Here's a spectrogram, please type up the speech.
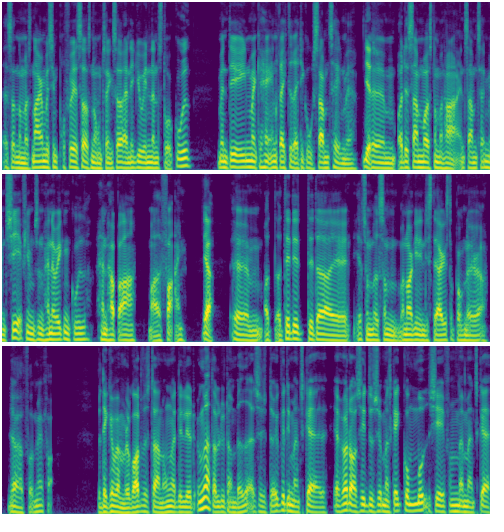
altså, når man snakker med sin professor og sådan nogle ting, så er han ikke jo en eller anden stor gud, men det er en, man kan have en rigtig, rigtig god samtale med. Yes. Øhm, og det samme også, når man har en samtale med en chef, jamen, sådan, han er jo ikke en gud, han har bare meget erfaring. Ja. Øhm, og, og det er det, det, der øh, jeg tog med, som var nok en af de stærkeste punkter, jeg, jeg har fået med fra. Men det kan være vel godt, hvis der er nogle af de lidt yngre, der lytter med. Altså, det er jo ikke, fordi man skal... Jeg hørte også, at du siger, at man skal ikke gå mod chefen, men man skal,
